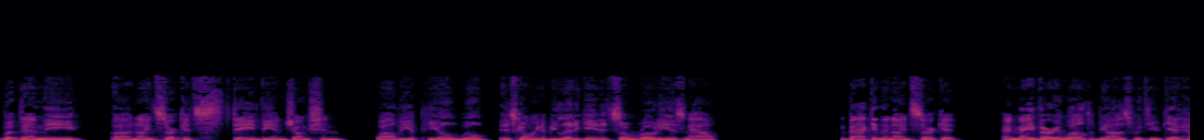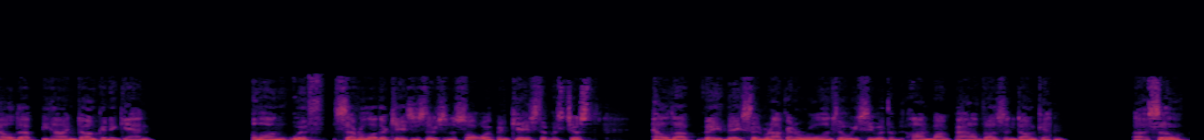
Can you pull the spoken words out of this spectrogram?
But then the uh, Ninth Circuit stayed the injunction while the appeal will is going to be litigated. So Rhode is now back in the Ninth Circuit and may very well, to be honest with you, get held up behind Duncan again along with several other cases. There's an assault weapon case that was just held up. They they said we're not going to rule until we see what the en banc panel does in Duncan. Uh, so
